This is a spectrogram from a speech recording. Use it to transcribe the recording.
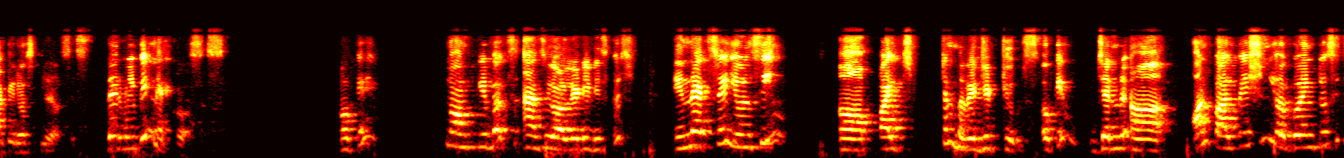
arteriosclerosis there will be necrosis. Okay? Monckeberg's as we already discussed in the x-ray you will see uh, pipe rigid tubes. Okay? Uh, on palpation you are going to see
